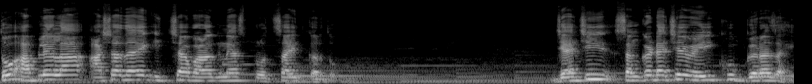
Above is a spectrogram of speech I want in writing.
तो आपल्याला आशादायक इच्छा बाळगण्यास प्रोत्साहित करतो. ज्याची संकटाच्या वेळी खूप गरज आहे.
